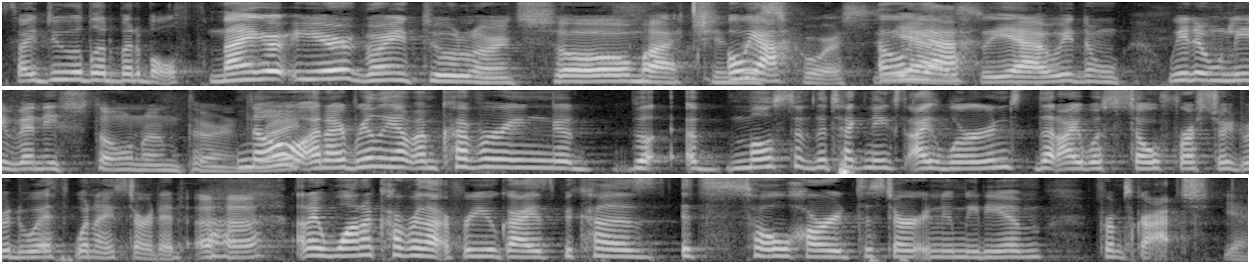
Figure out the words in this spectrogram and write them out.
So I do a little bit of both. Now you're, you're going to learn so much in Oh, this yeah. course. Oh, yeah. yeah. So yeah, we don't we don't leave any stone unturned. No, right? and I really am. I'm covering uh, the- uh, most of the techniques I learned that I was so frustrated with when I started. Uh-huh. And I want to cover that for you guys because it's so hard to start a new medium from scratch. Yeah.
